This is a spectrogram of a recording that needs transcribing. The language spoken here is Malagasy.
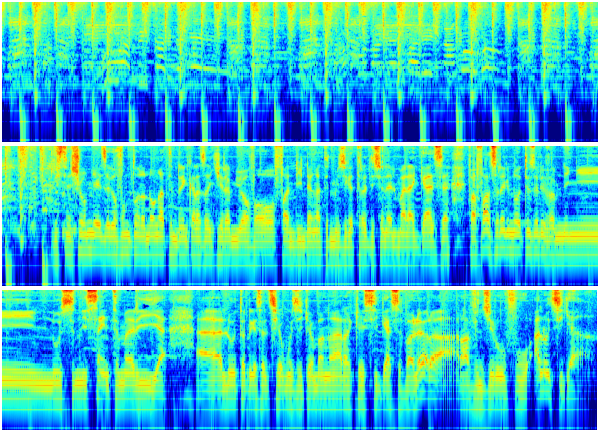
Christian Show miezaka fo mitondra anao agnatin'ny regny karazan-kira miôvaôva indrindra agnatin'ny musique traditionnelle malagasy fa face regny nao teo zah reva amin'igny nosin'i Sainte Marie alô tandrinesantsika mozika magnaraka i Sigasy Valeur Ravin-jirofo alô tsika.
